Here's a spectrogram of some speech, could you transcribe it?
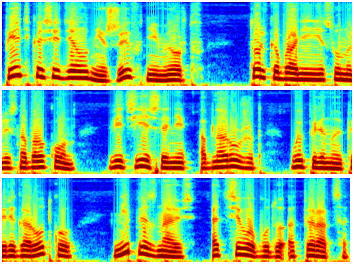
Петька сидел ни жив, ни мертв. Только бы они не сунулись на балкон, ведь если они обнаружат выпиленную перегородку, не признаюсь, от всего буду отпираться,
